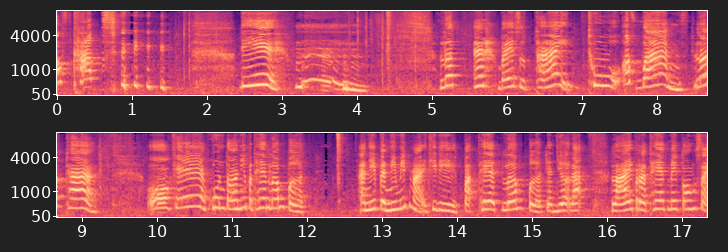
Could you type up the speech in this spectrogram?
of Cups ดี เลิศ อะใบสุดท้าย Two of Wands ลิศค่ะ โอเค คุณตอนนี้ประเทศเริ่มเปิด อันนี้เป็นนิมิตหมายที่ดี ประเทศเริ่มเปิดกันเยอะละ หลายประเทศไม่ต้องใส่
